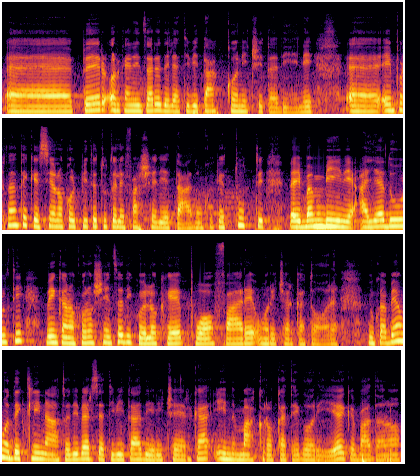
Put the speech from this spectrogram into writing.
eh, per organizzare delle attività con i cittadini. Eh, è importante che siano colpite tutte le fasce di età, dunque che tutti, dai bambini agli adulti, vengano a conoscenza di quello che può fare un ricercatore ricercatore. Dunque abbiamo declinato diverse attività di ricerca in macro categorie che vadano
